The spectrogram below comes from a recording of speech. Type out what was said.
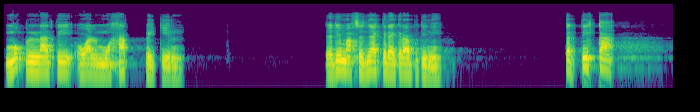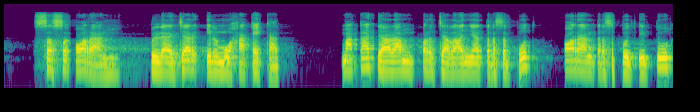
muknati wal muhaqqiqin. Jadi maksudnya kira-kira begini. Ketika seseorang belajar ilmu hakikat maka dalam perjalanannya tersebut orang tersebut itu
